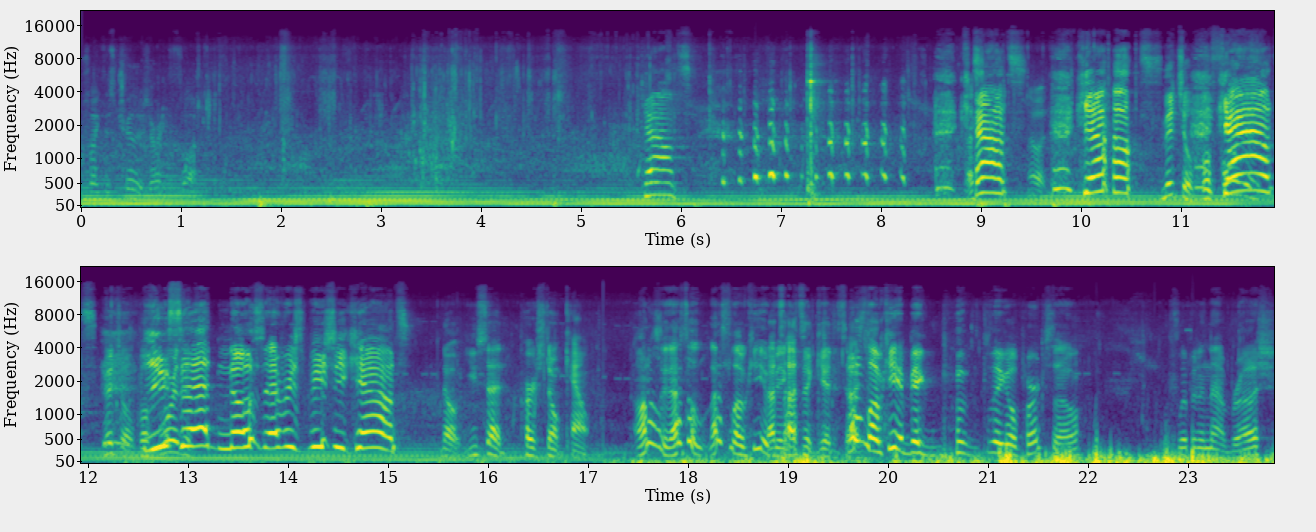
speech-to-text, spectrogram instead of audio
It's like this trailer's already flush. Counts. Counts. No. Counts. Mitchell, before Counts. The, Mitchell, before You the, said no. Every species counts. no. You said perch don't count. Honestly, that's a that's low key a That's, big. that's a good size. That's low key a big, big old perch though. Flipping in that brush.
